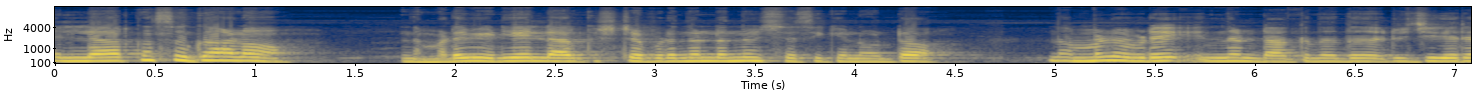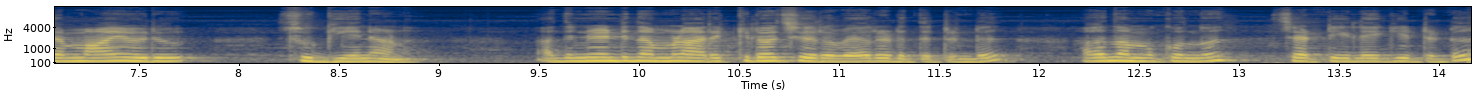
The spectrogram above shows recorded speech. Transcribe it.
എല്ലാവർക്കും സുഖമാണോ നമ്മുടെ വീഡിയോ എല്ലാവർക്കും ഇഷ്ടപ്പെടുന്നുണ്ടെന്ന് വിശ്വസിക്കുന്നു കേട്ടോ. നമ്മളിവിടെ ഇന്ന് ഉണ്ടാക്കുന്നത് രുചികരമായ ഒരു സുഖിയനാണ്. അതിനുവേണ്ടി നമ്മൾ അര കിലോ ചെറുപയർ എടുത്തിട്ടുണ്ട്. അത് നമുക്കൊന്ന് ചട്ടിയിലേക്ക് ഇട്ടിട്ട്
